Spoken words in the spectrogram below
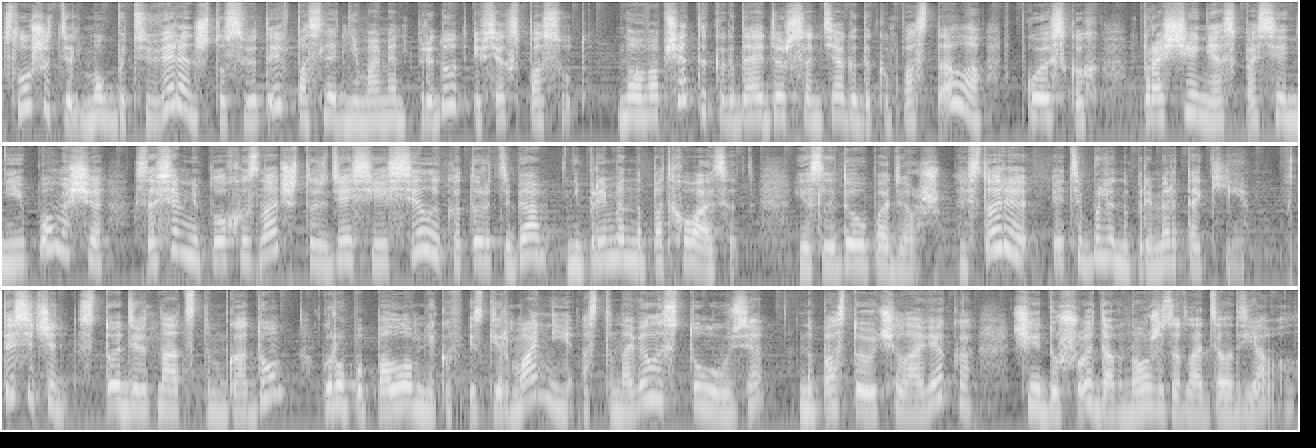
слушатель мог быть уверен, что святые в последний момент придут и всех спасут. Но вообще-то, когда идешь в Сантьяго де Компостела в поисках прощения, спасения и помощи, совсем неплохо знать, что здесь есть силы, которые тебя непременно подхватят, если ты упадешь. Истории эти были, например, такие – в 1119 году группа паломников из Германии остановилась в Тулузе на постой у человека, чьей душой давно уже завладел дьявол.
